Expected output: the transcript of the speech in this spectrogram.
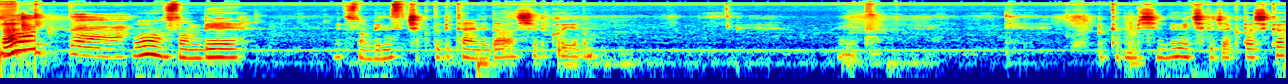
Ha? Zombi çıktı. Oh zombi. Evet zombimiz çıktı bir tane daha. Şöyle koyalım. Evet. Bakalım şimdi ne çıkacak başka.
